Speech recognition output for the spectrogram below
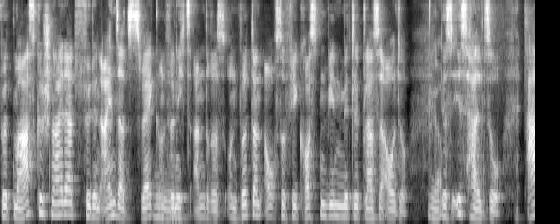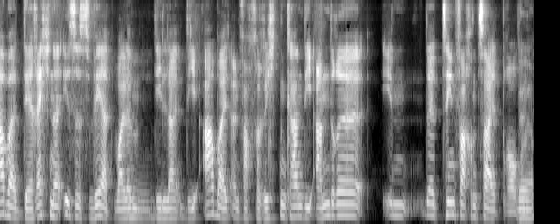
wird maßgeschneidert für den Einsatzzweck und für nichts anderes und wird dann auch so viel kosten wie ein Mittelklasse-Auto. Ja. Das ist halt so. Aber der Rechner ist es wert, weil er die, Le- die Arbeit einfach verrichten kann, die andere in der zehnfachen Zeit brauchen. Ja.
